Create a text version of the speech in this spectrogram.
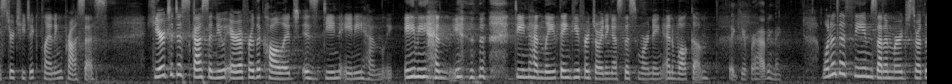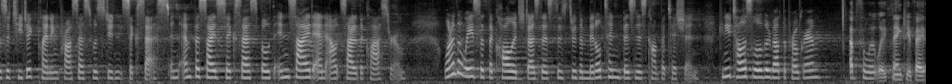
strategic planning process. Here to discuss a new era for the college is Dean Amy Henley. Amy Henley. Dean Henley, thank you for joining us this morning and welcome. Thank you for having me. One of the themes that emerged throughout the strategic planning process was student success and emphasized success both inside and outside of the classroom. One of the ways that the college does this is through the Middleton Business Competition. Can you tell us a little bit about the program? Absolutely. Thank you, Faith.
